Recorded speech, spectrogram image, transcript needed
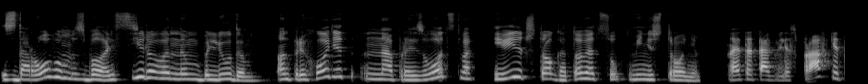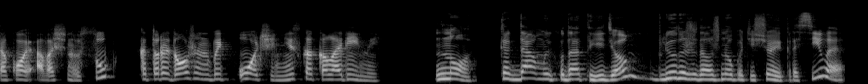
здоровым, сбалансированным блюдом. Он приходит на производство и видит, что готовят суп министрони. Это так, для справки, такой овощной суп, который должен быть очень низкокалорийный. Но когда мы куда-то идем, блюдо же должно быть еще и красивое,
